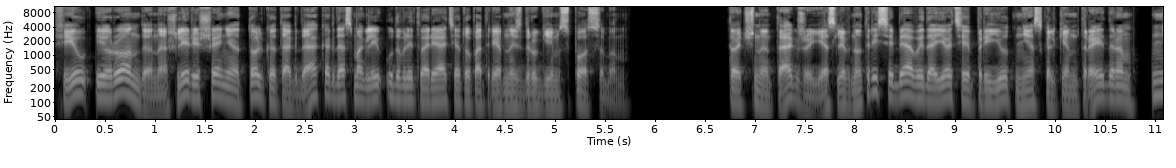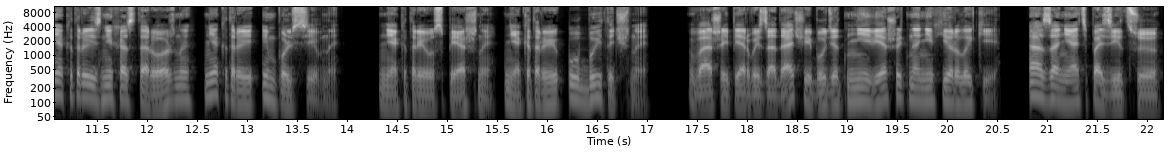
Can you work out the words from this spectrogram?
Фил и Ронда нашли решение только тогда, когда смогли удовлетворять эту потребность другим способом. Точно так же, если внутри себя вы даете приют нескольким трейдерам, некоторые из них осторожны, некоторые импульсивны, некоторые успешны, некоторые убыточны. Вашей первой задачей будет не вешать на них ярлыки, а занять позицию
